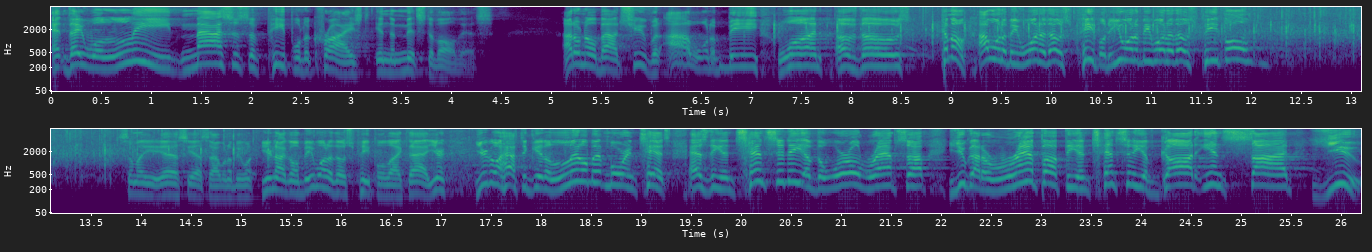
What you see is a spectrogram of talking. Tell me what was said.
and they will lead masses of people to Christ in the midst of all this. I don't know about you, but I want to be one of those. Come on, I want to be one of those people. Do you want to be one of those people? Some of you, yes, yes, I want to be one. You're not going to be one of those people like that. You're, you're going to have to get a little bit more intense. As the intensity of the world ramps up, you got to ramp up the intensity of God inside you.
